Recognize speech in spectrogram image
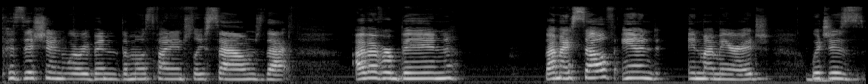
position where we've been the most financially sound that I've ever been by myself and in my marriage, which is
